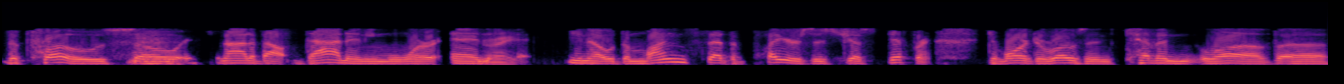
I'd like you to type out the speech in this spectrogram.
the pros. So mm-hmm. it's not about that anymore. And right. you know, the mindset of players is just different. DeMar DeRozan, Kevin Love, uh,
